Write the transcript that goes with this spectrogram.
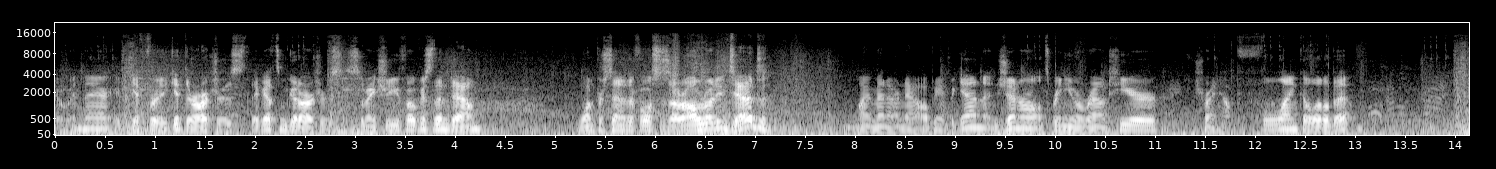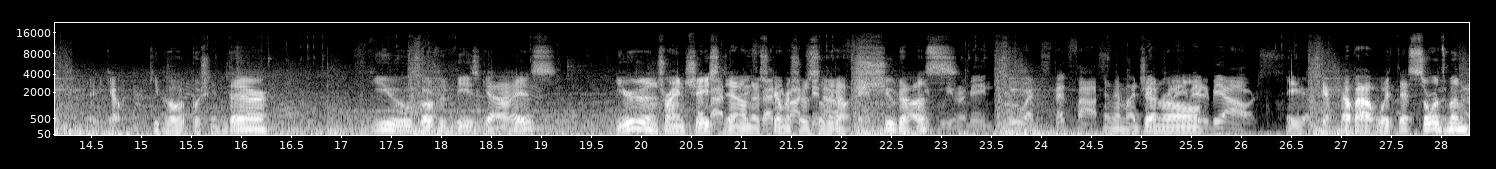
Go in there. Get for get their archers. They've got some good archers, so make sure you focus them down. One percent of their forces are already dead. My men are now opening up again. General, let's bring you around here. Try and help flank a little bit. There you go. Keep pushing there. You go after these guys. You're going to try and chase down their skirmishers so they don't shoot us. And then my general... There you go. Yeah, help out with this swordsman.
